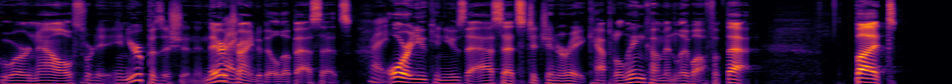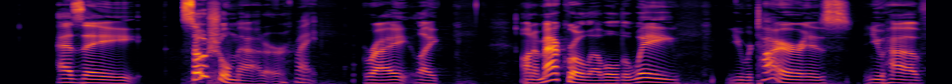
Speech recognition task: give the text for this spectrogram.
who are now sort of in your position and they're Right. trying to build up assets. Right. Or you can use the assets to generate capital income and live off of that. But as a social matter, Right. right? Like on a macro level, the way you retire is you have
